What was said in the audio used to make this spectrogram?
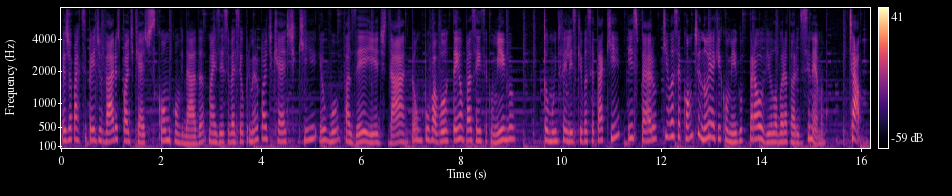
Eu já participei de vários podcasts como convidada, mas esse vai ser o primeiro podcast que eu vou fazer e editar. Então, por favor, tenham paciência comigo. Estou muito feliz que você está aqui e espero que você continue aqui comigo para ouvir o Laboratório de Cinema. Tchau!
